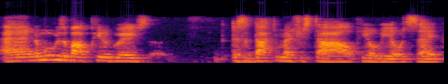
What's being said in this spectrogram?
And the movie's about Peter Graves. It's a documentary style POV, I would say,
